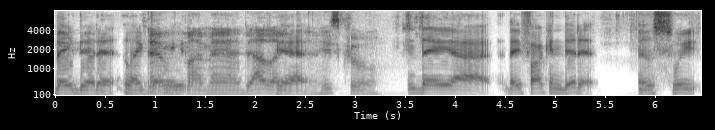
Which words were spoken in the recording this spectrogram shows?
They did it. Like Tim's they my man, dude. I like Yeah. him. He's cool. they uh they fucking did it. It was sweet.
